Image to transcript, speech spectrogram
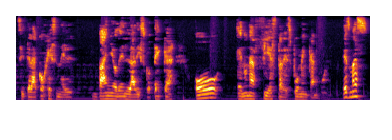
si te la coges en el baño de la discoteca o en una fiesta de espuma en Cancún. Es más,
